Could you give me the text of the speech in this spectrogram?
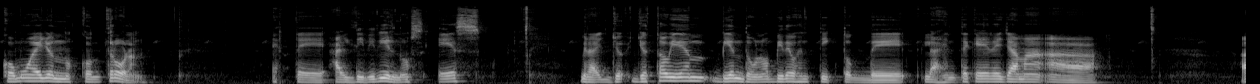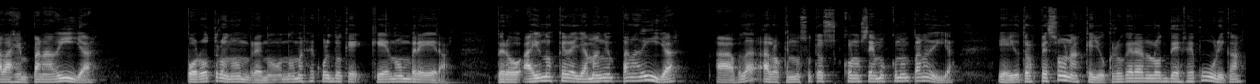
cómo ellos nos controlan este, al dividirnos es Mira, yo, yo estaba viendo unos videos en TikTok de la gente que le llama a, a las empanadillas por otro nombre, no, no me recuerdo qué, qué nombre era, pero hay unos que le llaman empanadillas a, a lo que nosotros conocemos como empanadillas, y hay otras personas que yo creo que eran los de República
